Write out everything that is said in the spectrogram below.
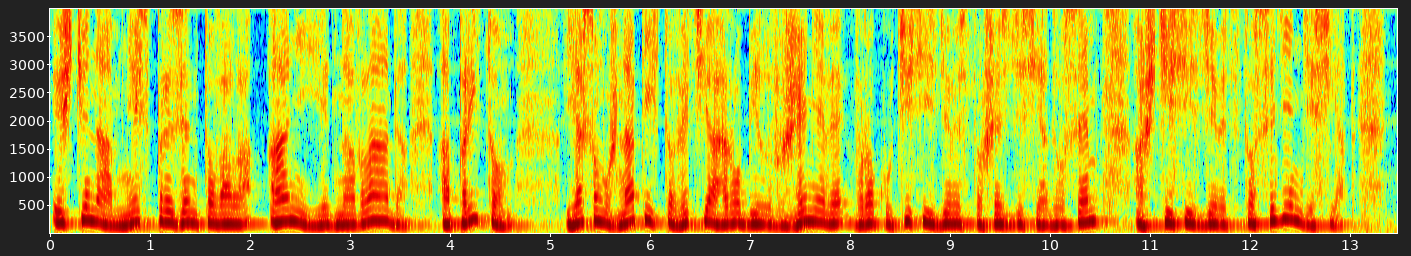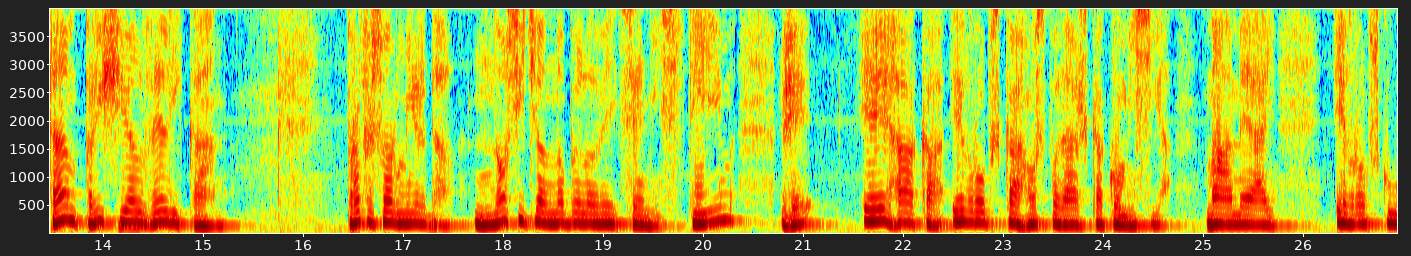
ešte nám nesprezentovala ani jedna vláda. A pritom ja som už na týchto veciach robil v Ženeve v roku 1968 až 1970. Tam prišiel velikán profesor Mirdal, nositeľ Nobelovej ceny s tým, že EHK, Európska hospodárska komisia, máme aj Európsku,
